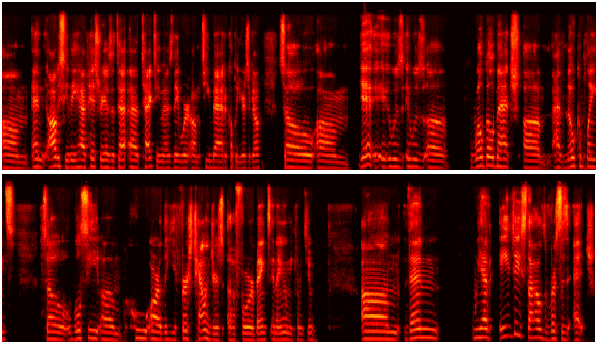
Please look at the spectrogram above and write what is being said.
um and obviously they have history as a ta- uh, tag team as they were um team bad a couple years ago so um yeah it, it was it was a well built match um i have no complaints so we'll see um who are the first challengers uh, for banks and naomi coming soon um then we have AJ Styles versus Edge.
